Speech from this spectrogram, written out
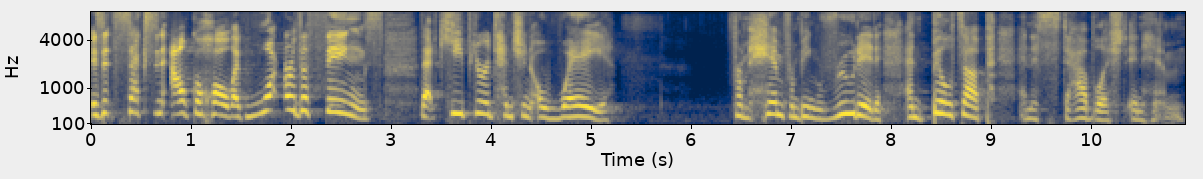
Is it sex and alcohol? Like, what are the things that keep your attention away from Him, from being rooted and built up and established in Him.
